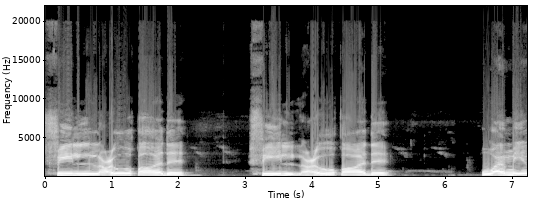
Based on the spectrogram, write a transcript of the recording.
ফিল উকদ في العقد ومن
